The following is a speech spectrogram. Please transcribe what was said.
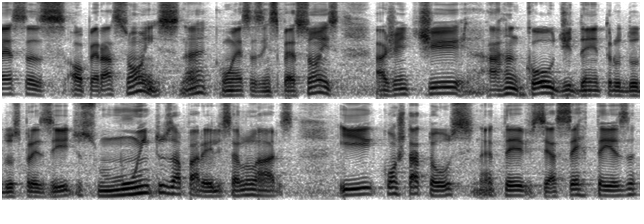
essas operações, né, com essas inspeções, a gente arrancou de dentro do, dos presídios muitos aparelhos celulares e constatou-se, né, teve-se a certeza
